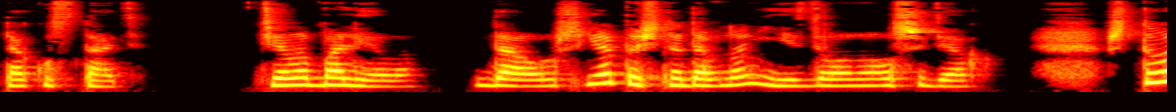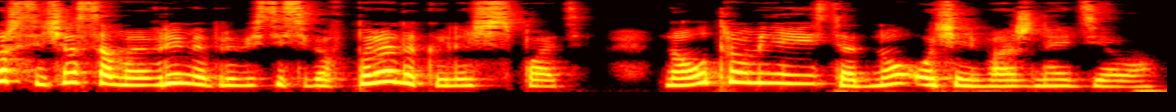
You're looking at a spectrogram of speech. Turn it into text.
так устать. Тело болело. Да уж, я точно давно не ездила на лошадях. Что ж, сейчас самое время привести себя в порядок и лечь спать. На утро у меня есть одно очень важное дело.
